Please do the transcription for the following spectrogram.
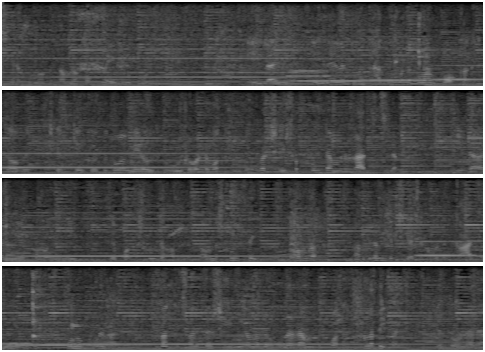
সেরকমভাবে তো আমরা কখনো এগুলো করি এই লাইনে এই লাইনে তুমি থাকবে মানে তোমার বকা খেতে হবে ঠিক আছে কেউ কেউ তো তোমার মেরে উঠবে উল্টো পাল্টা কথা শুনতে এবার সেই সব শুনতে আমরা রাজি ছিলাম এটা নিয়ে কোনো না তো আমরা ভাবছিলাম যে ঠিক আছে, আমাদের কাজ নিয়ে কোনো ভুল হয়, বা কিছু হয় তো সেই নিয়ে আমাদের ওনারা আমাদের কথা শোনাতেই পারে, যেহেতু ওনারা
